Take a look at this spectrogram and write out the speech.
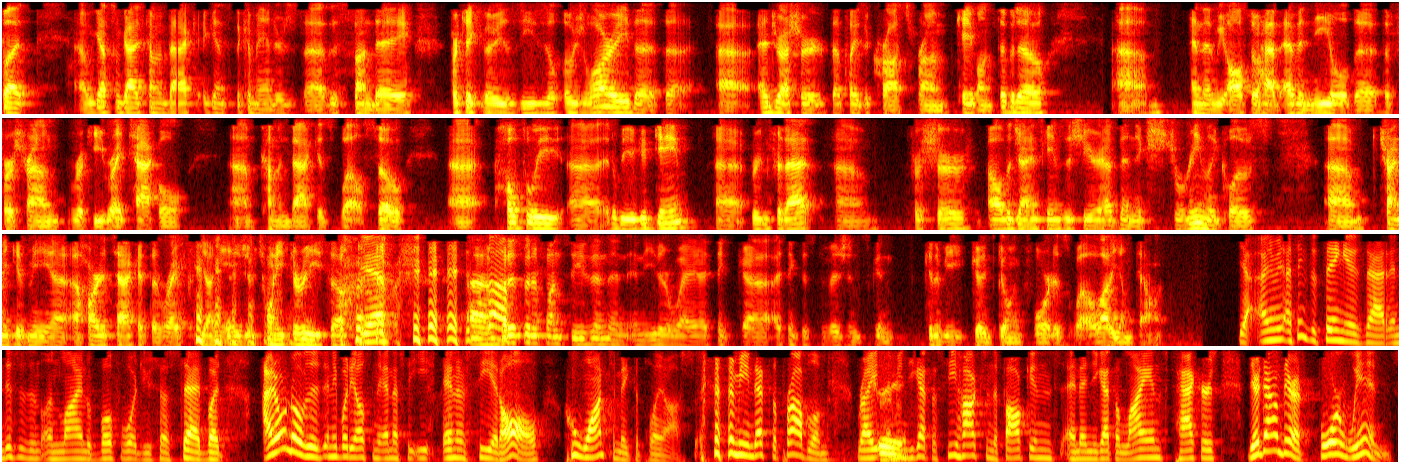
But uh, we got some guys coming back against the Commanders uh, this Sunday, particularly Azeez Ojulari, the the uh, edge rusher that plays across from Kayvon Thibodeaux. Um, and then we also have Evan Neal, the the first round rookie right tackle, um, coming back as well. So uh, hopefully uh, it'll be a good game. Uh, rooting for that um, for sure. All the Giants games this year have been extremely close. Um, trying to give me a, a heart attack at the ripe young age of 23. So yeah, uh, but it's been a fun season, and, and either way, I think uh, I think this division's going to be good going forward as well. A lot of young talent. Yeah, I mean, I think the thing is that, and this is in, in line with both of what you just said, but I don't know if there's anybody else in the NFC NFC at all who want to make the playoffs. I mean, that's the problem, right? Sure. I mean, you got the Seahawks and the Falcons, and then you got the Lions, Packers. They're down there at four wins.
